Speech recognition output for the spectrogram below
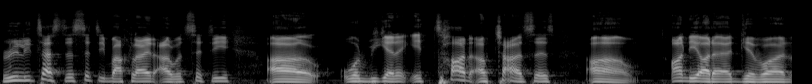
really test the City backline, and with City, uh, would be getting a ton of chances. Um, on the other end, given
